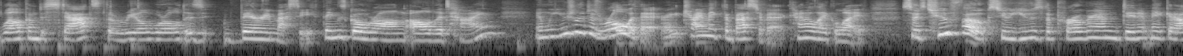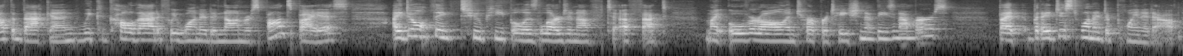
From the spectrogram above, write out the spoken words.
Welcome to stats. The real world is very messy. Things go wrong all the time and we usually just roll with it, right? Try and make the best of it, kind of like life. So two folks who used the program didn't make it out the back end. We could call that, if we wanted a non-response bias, I don't think two people is large enough to affect my overall interpretation of these numbers, but, but I just wanted to point it out.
